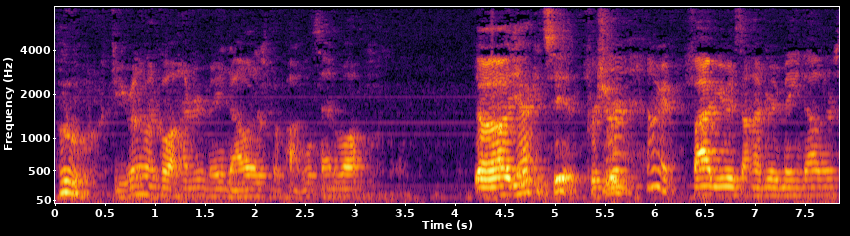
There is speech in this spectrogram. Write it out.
Whew, do you really want to go $100 million for Pablo Sandoval? Uh, yeah, I can see it for sure. All right. Five years, $100 million.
